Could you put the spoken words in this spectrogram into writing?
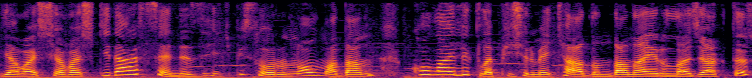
Yavaş yavaş giderseniz hiçbir sorun olmadan kolaylıkla pişirme kağıdından ayrılacaktır.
